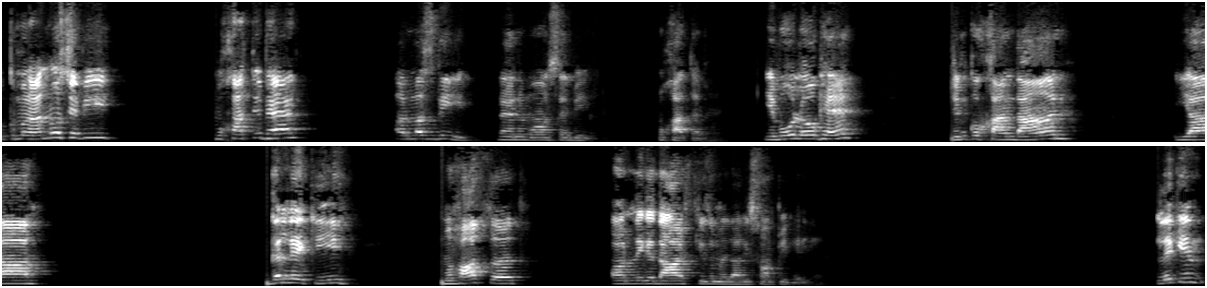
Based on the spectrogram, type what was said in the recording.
हुक्मरानों से भी मुखातिब है और मजहबी रहनुमाओं से भी मुखातिब है। ये वो लोग हैं जिनको खानदान या गले की मुहाफत और निगहदाश्त की ज़िम्मेदारी सौंपी गई है। लेकिन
